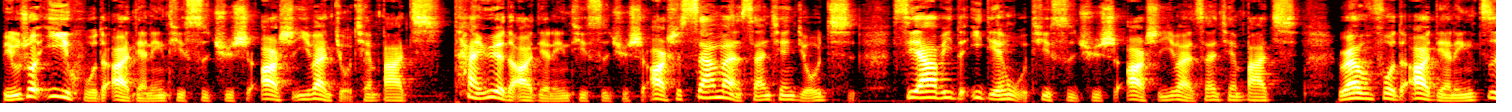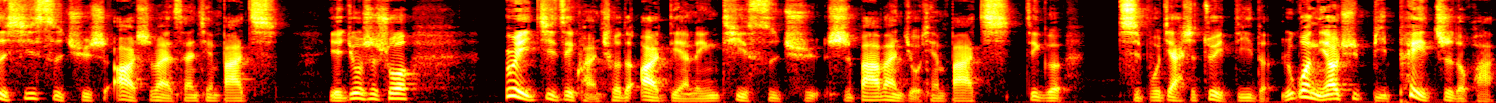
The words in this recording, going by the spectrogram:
比如说翼虎的二点零 T 四驱是二十一万九千八起，探岳的二点零 T 四驱是二十三万三千九起，CRV 的一点五 T 四驱是二十一万三千八起，RAV4 的二点零自吸四驱是二十万三千八起，也就是说。锐际这款车的 2.0T 四驱十八万九千八起，这个起步价是最低的。如果你要去比配置的话，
